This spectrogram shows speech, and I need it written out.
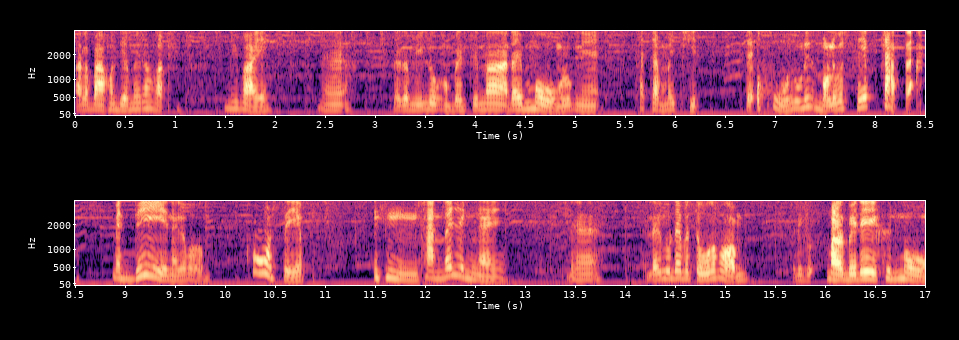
อาราบาคนเดียวไม่รอดไม่ไหวนะฮะแล้วก็มีลูกของเบนซิม่าได้โมงลูกนี้ ถ้าจำไม่ผิด แต่โอ้โหลูกนี้บอกเลยว่าเซฟจัดอะเมนดี้นะครับผมโคตรเซฟทันได้ยังไงนะฮะแล้วลูกได้ประตูครับผมบัลเบเด้ขึ้นโมง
